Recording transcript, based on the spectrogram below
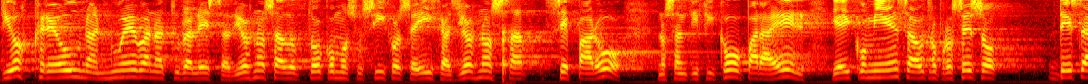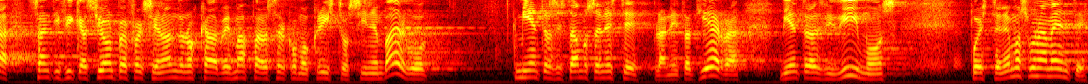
Dios creó una nueva naturaleza, Dios nos adoptó como sus hijos e hijas, Dios nos separó, nos santificó para Él y ahí comienza otro proceso de esa santificación, perfeccionándonos cada vez más para ser como Cristo. Sin embargo, mientras estamos en este planeta Tierra, mientras vivimos, pues tenemos una mente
